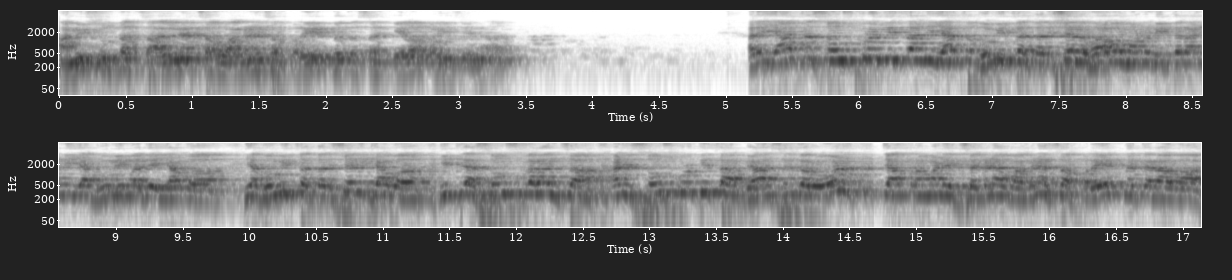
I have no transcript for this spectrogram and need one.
आम्ही सुद्धा चालण्याचा वागण्याचा प्रयत्न तसा केला पाहिजे ना? अरे याच संस्कृतीचं आणि याच भूमीचं दर्शन व्हावं म्हणून इतरांनी या भूमीमध्ये यावं या भूमीचं दर्शन घ्यावं इथल्या संस्कारांचा आणि संस्कृतीचा अभ्यास करून त्याप्रमाणे जगण्या वागण्याचा प्रयत्न करावा.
